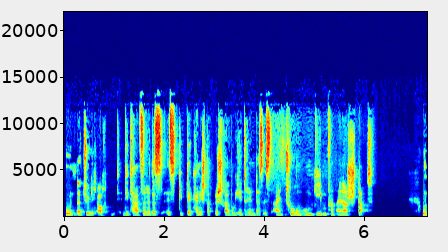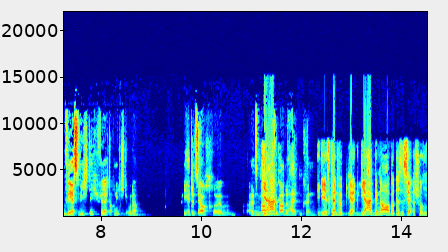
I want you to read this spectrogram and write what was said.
Und natürlich auch die Tatsache, dass es gibt ja keine Stadtbeschreibung hier drin. Das ist ein Turm umgeben von einer Stadt. Und wäre es wichtig? Vielleicht auch nicht, oder? Ihr hättet es ja auch äh, als Babel Ja. für Babel halten können. Ja, es kann, ja, ja, genau, aber das ist ja schon,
